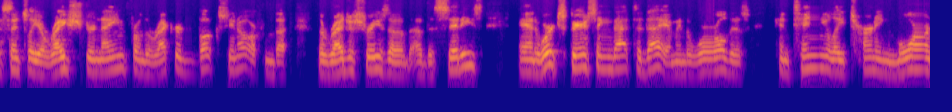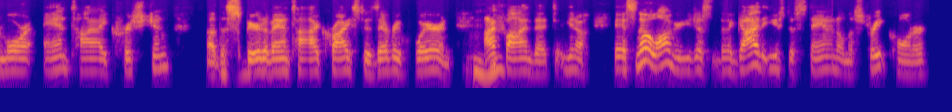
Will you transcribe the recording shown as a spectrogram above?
essentially erase your name from the record books, you know, or from the the registries of, of the cities. And we're experiencing that today. I mean, the world is continually turning more and more anti-Christian. Uh, the spirit of antichrist is everywhere, and I Mhm. find that you know it's no longer you just the guy that used to stand on the street corner,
